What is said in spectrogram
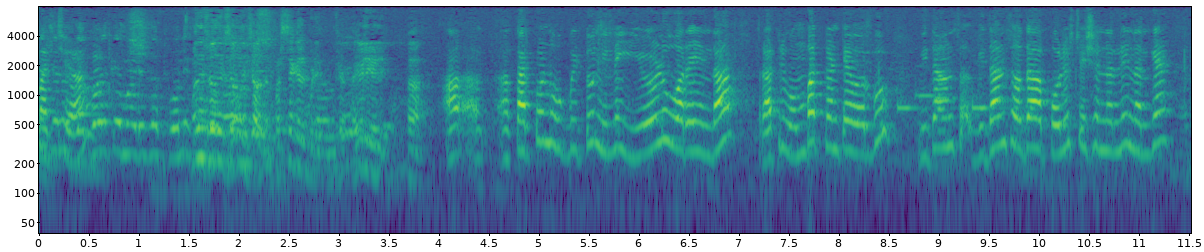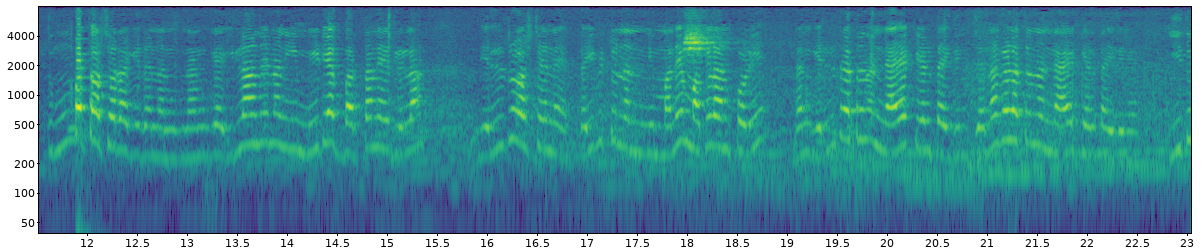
ಪರಿಚಯ. ಒಂದ್ ನಿಮಿಷ ಒಂದ್ ನಿಮಿಷ ಒಂದ್ ನಿಮಿಷ ಪ್ರಶ್ನೆ ಕೇಳ್ಬಿಡಿ ಒಂದ್ ನಿಮಿಷ. ಹೇಳಿ ಹೇಳಿ. ಹಾ. ಕರ್ಕೊಂಡು ಹೋಗ್ಬಿಟ್ಟು ನಿನ್ನೆ ಏಳುವರೆಯಿಂದ ರಾತ್ರಿ ಒಂಬತ್ ಗಂಟೆವರೆಗೂ ವಿಧಾನಸ ವಿಧಾನಸೌಧ ಪೊಲೀಸ್ ಸ್ಟೇಷನ್ ಅಲ್ಲಿ ನನಗೆ ತುಂಬಾ ಟಾರ್ಚರ್ ಆಗಿದೆ. ನನ್ ನನಗೆ ಇಲ್ಲಾಂದ್ರೆ ನಾನು ಈ ಮೀಡಿಯಾಗೆ ಬರ್ತಾನೆ ಇರಲಿಲ್ಲ. ಎಲ್ಲರೂ ಅಷ್ಟೇನೆ. ದಯವಿಟ್ಟು ನನ್ನ ನಿಮ್ಮ ಮನೆ ಮಗಳ ಅನ್ಕೊಳ್ಳಿ. ನನ್ಗೆ ಎಲ್ಲರ ಹತ್ರ ನಾನು ನ್ಯಾಯ ಕೇಳ್ತಾ ಇದ್ದೀನಿ, ಜನಗಳ ಹತ್ರ ನಾನು ನ್ಯಾಯ ಕೇಳ್ತಾ ಇದ್ದೀನಿ. ಇದು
